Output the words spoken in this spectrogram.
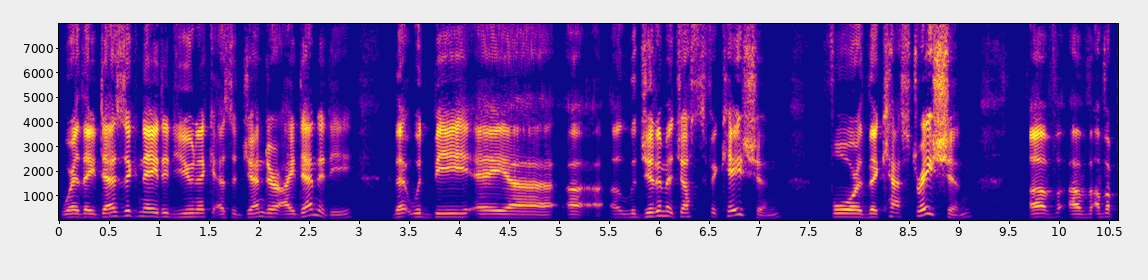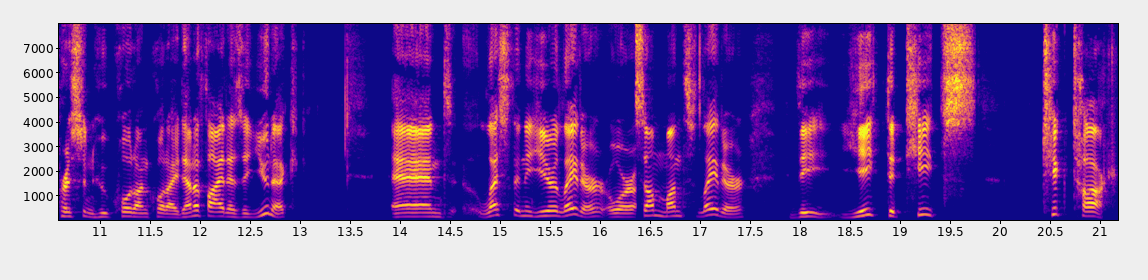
where they designated eunuch as a gender identity that would be a, uh, a, a legitimate justification for the castration of, of, of a person who quote unquote identified as a eunuch. And less than a year later, or some months later, the Yeet the Teats TikTok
